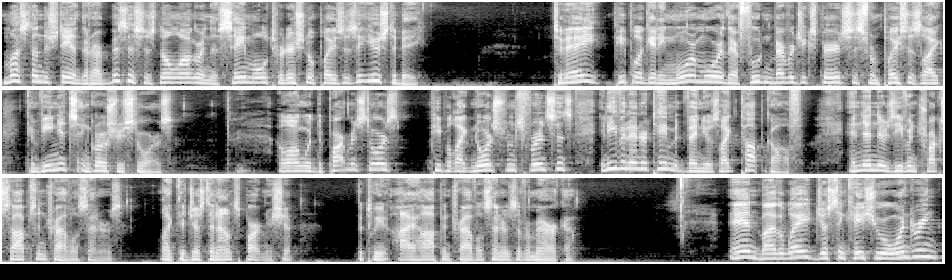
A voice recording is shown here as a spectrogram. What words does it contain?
must understand that our business is no longer in the same old traditional places it used to be. Today, people are getting more and more of their food and beverage experiences from places like convenience and grocery stores. Along with department stores, people like Nordstrom's, for instance, and even entertainment venues like Topgolf. And then there's even truck stops and travel centers, like the just announced partnership between IHOP and Travel Centers of America. And by the way, just in case you were wondering,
